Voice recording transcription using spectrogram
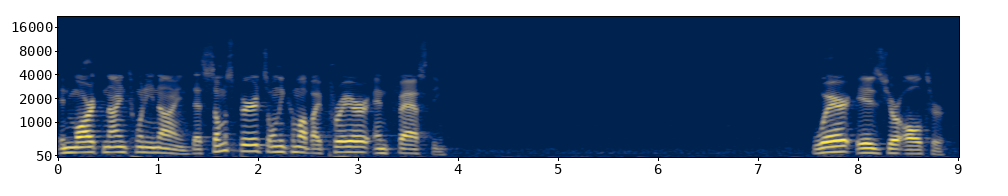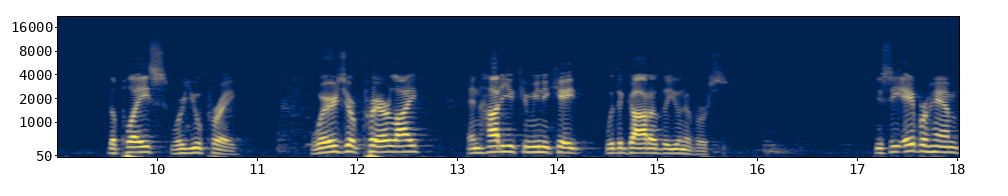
in Mark 9:29 that some spirits only come out by prayer and fasting. Where is your altar? The place where you pray. Where's your prayer life and how do you communicate with the God of the universe? You see Abraham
